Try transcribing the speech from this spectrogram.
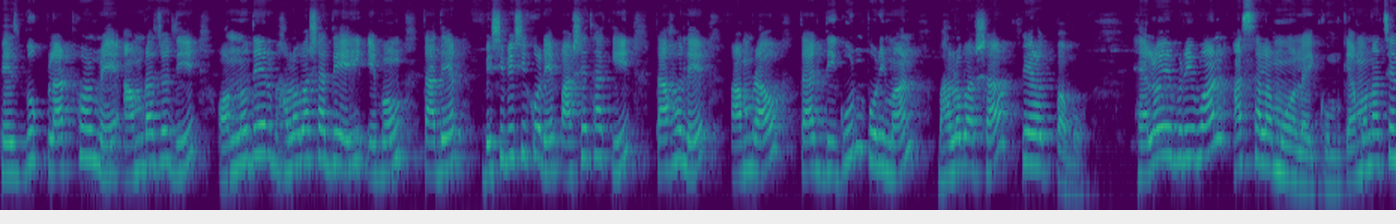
ফেসবুক প্ল্যাটফর্মে আমরা যদি অন্যদের ভালোবাসা দেই এবং তাদের বেশি বেশি করে পাশে থাকি, তাহলে আমরাও তার দ্বিগুণ পরিমাণ ভালোবাসা ফেরত পাবো। হ্যালো এভরিওয়ান আসসালামু আলাইকুম। কেমন আছেন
